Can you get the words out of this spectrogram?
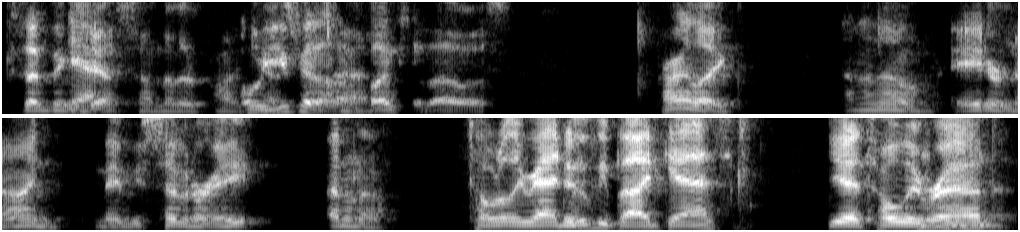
because I've been Yeah. guests on other podcasts. Oh, you've been for on a bunch of those. Probably like I don't know, eight or nine, maybe seven or eight. I don't know. Totally rad It's- movie podcast. Yeah, totally rad.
